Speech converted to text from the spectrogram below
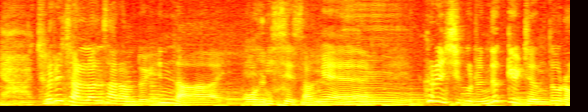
야 저리 잘난 사람도 있나 이 세상에 그런 식으로 느낄 정도로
